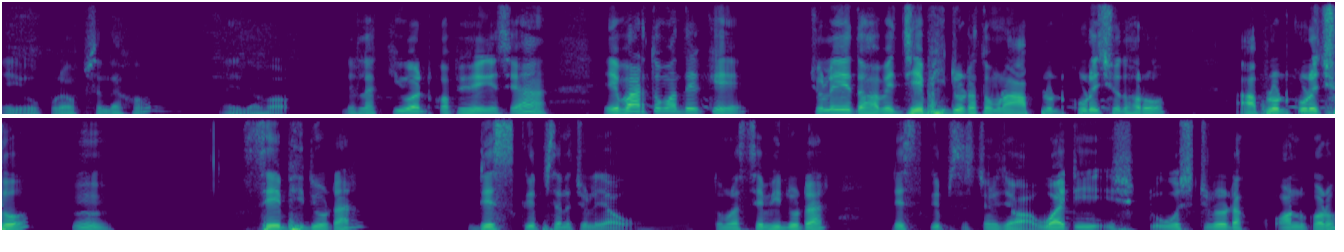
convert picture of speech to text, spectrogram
এই উপরে অপশান দেখো। এই দেখো, দেখলা কিওয়ার্ড কপি হয়ে গেছে হ্যাঁ? এবার তোমাদেরকে চলে যেতে হবে, যে ভিডিওটা তোমরা আপলোড করেছ, ধরো আপলোড করেছ, হুম? সে ভিডিওটার ডেসক্রিপশানে চলে যাও। তোমরা সে ভিডিওটার ডেসক্রিপশনে চলে যাও। ওয়াইটি স্টুডিওটা অন করো।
